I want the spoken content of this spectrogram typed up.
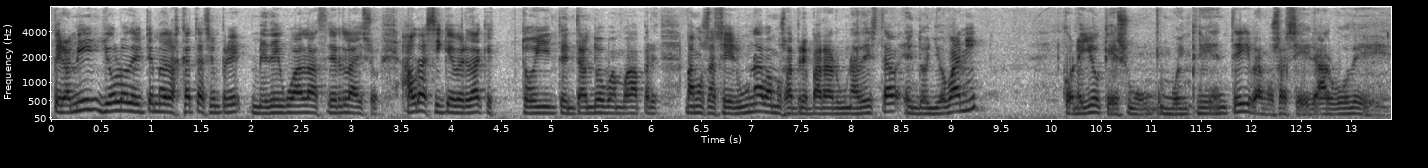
Pero a mí yo lo del tema de las catas siempre me da igual hacerla eso. Ahora sí que es verdad que estoy intentando, vamos a, vamos a hacer una, vamos a preparar una de estas en Don Giovanni con ello que es un, buen cliente y vamos a hacer algo de...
